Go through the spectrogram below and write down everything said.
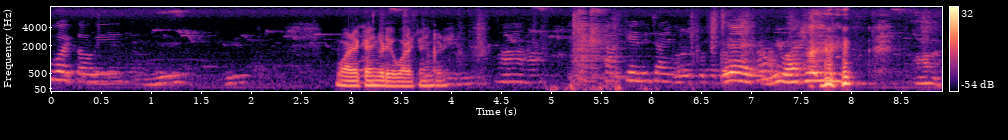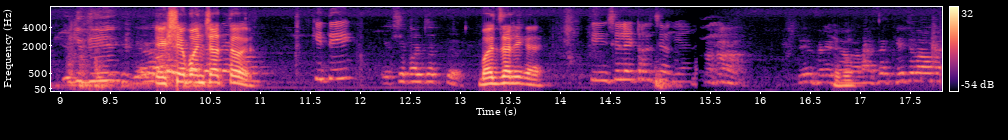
तू ऐकावी वाळक्यांकडे. वाळक्यांकडे टाकी आणि चाय. भाषा किती एकशे पंच्याहत्तर. किती? एकशे पंच्याहत्तर. बस झाली काय? तीनशे लिटरची हे वाला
